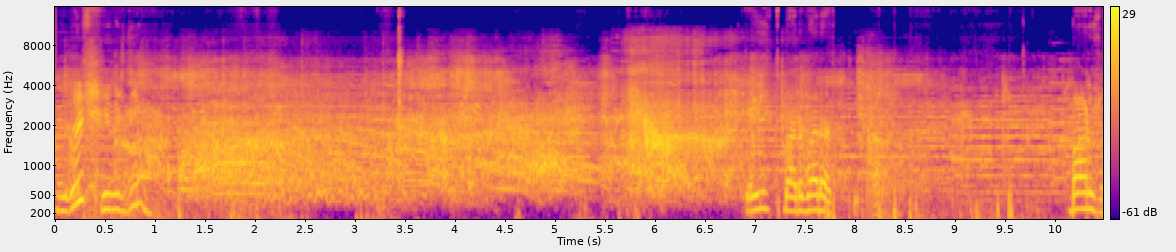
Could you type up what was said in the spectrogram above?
Короче, вердим. Elit barbar attı. Barzo.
